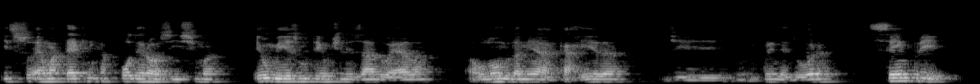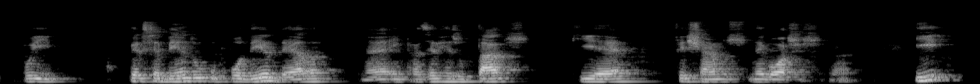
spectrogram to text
isso é uma técnica poderosíssima. Eu mesmo tenho utilizado ela ao longo da minha carreira de empreendedora. Sempre fui percebendo o poder dela né, em trazer resultados, que é fecharmos negócios. Né? E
